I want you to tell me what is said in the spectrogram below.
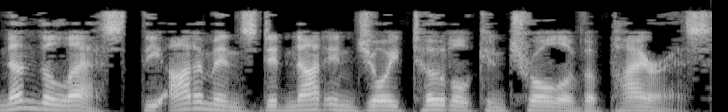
Nonetheless, the Ottomans did not enjoy total control of Epirus.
